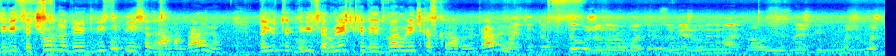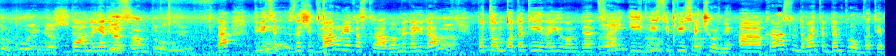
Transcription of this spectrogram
Дивіться, чорну даю 250 грамів, правильно? Дають, дивіться, рулетики дають два рулетика з крабами, правильно? Ой, ти, ти, ти вже на роботі, розумієш? Вони не мають права ні знижки. Ми ж, ми ж торгуємо, я ж Да, ну я я дивіться, сам торгую. да? дивіться, значить, два рулета з крабами даю, да? Так. Потім отакий даю вам де Так, цей і так. 250 чорний. А красну давайте будемо пробувати.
